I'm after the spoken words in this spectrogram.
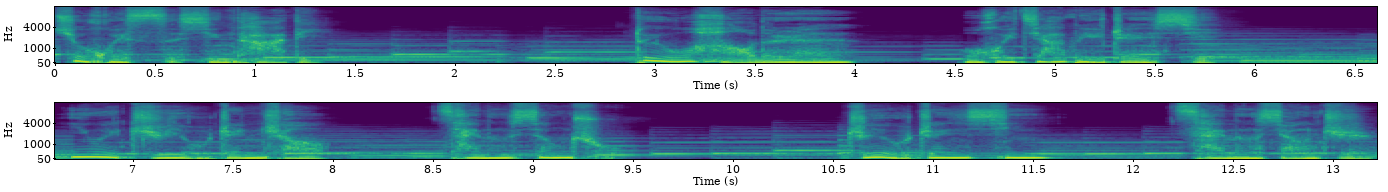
就会死心塌地。对我好的人，我会加倍珍惜，因为只有真诚，才能相处；只有真心，才能相知。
